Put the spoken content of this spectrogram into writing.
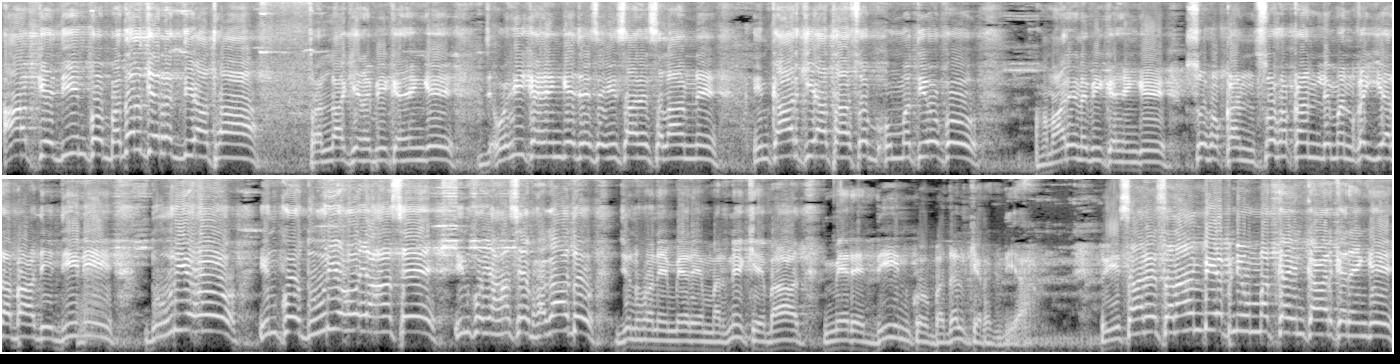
آپ کے دین کو بدل کے رکھ دیا تھا۔ تو اللہ کے نبی کہیں گے، وہی کہیں گے جیسے عیسیٰ علیہ السلام نے انکار کیا تھا، سب امتیوں کو ہمارے نبی کہیں گے سحقن سحقن لمن غیر بعدی دینی۔ دوری ہو، ان کو دوری ہو یہاں سے، ان کو یہاں سے بھگا دو۔ جنہوں نے میرے مرنے کے بعد میرے دین کو بدل کے رکھ دیا۔ تو عیسیٰ علیہ السلام بھی اپنی امت کا انکار کریں گے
